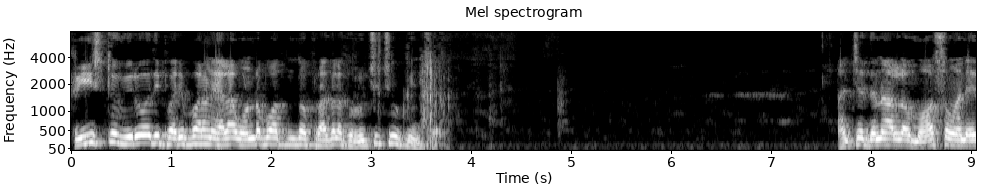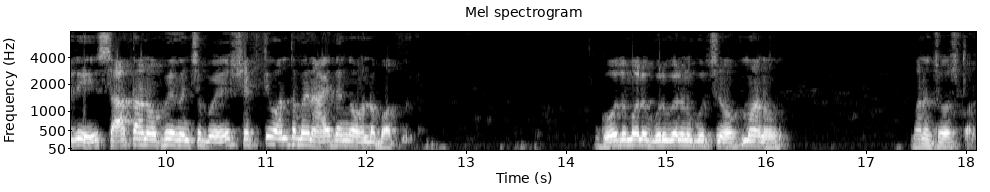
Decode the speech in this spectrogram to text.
క్రీస్తు విరోధి పరిపాలన ఎలా ఉండబోతుందో ప్రజలకు రుచి చూపించారు. అంచె దినాల్లో మోసం అనేది సాతాను ఉపయోగించబోయే శక్తివంతమైన ఆయుధంగా ఉండబోతుంది. గోధుమలు గురుగులను కూర్చిన ఉపమానం మనం చూస్తాం.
